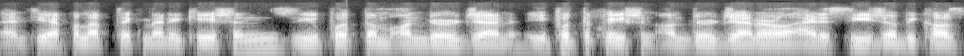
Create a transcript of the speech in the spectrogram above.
anti-epileptic medications, you put them under gen, you put the patient under general anesthesia because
